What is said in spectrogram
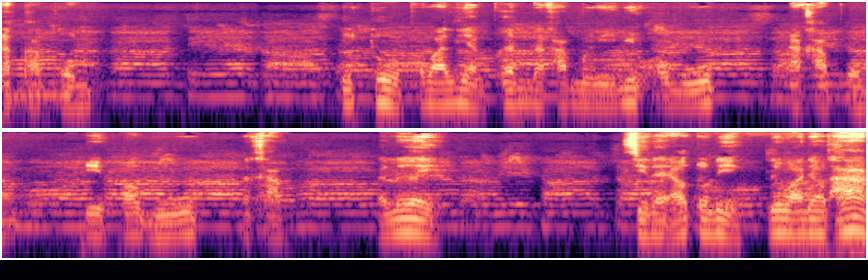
นะครับผมจุดธูปเพราะว่าเลี้ยงเพิ่นนะครับมือนี้มีหัวหมูนะครับ ผมมีข้อมูนะครับก็เลย สีได้เอาตัวเลขหรือว่าแนวทาง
